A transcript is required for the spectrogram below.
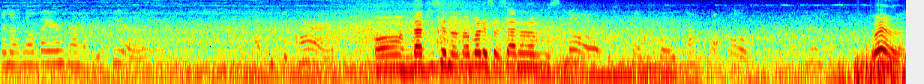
so don't know by your son of the seal. A piece car. Oh, that you said no, nobody says I don't know. if it's- No, she said boy, not car. Oh. I don't know. Well,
